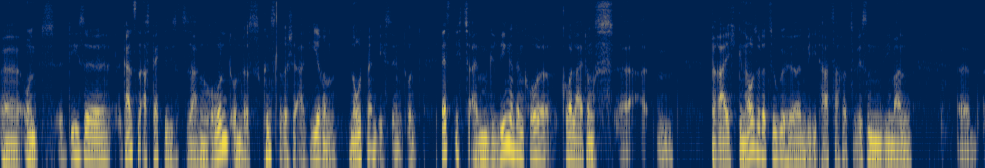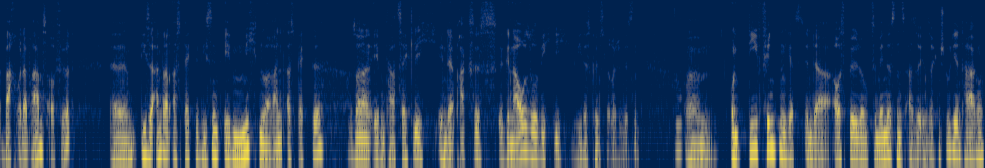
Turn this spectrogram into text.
Äh, und diese ganzen Aspekte, die sozusagen rund um das künstlerische Agieren notwendig sind und letztlich zu einem gelingenden Chor Chorleitungsbereich genauso dazugehören wie die Tatsache zu wissen, wie man äh, Bach oder Brahms aufführt. Äh, diese anderen Aspekte, die sind eben nicht nur Randaspekte, sondern eben tatsächlich in der Praxis genauso wichtig wie das künstlerische Wissen. Ja. Ähm, und die finden jetzt in der Ausbildung, zumindestens also in solchen Studientagen,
